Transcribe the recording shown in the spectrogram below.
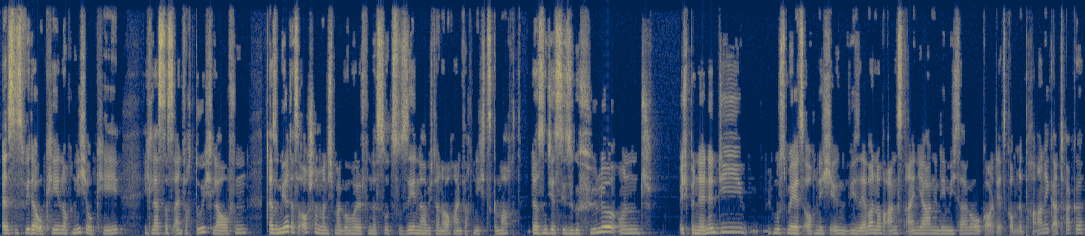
Es ist weder okay noch nicht okay ich lasse das einfach durchlaufen. Also mir hat das auch schon manchmal geholfen, das so zu sehen. Da habe ich dann auch einfach nichts gemacht. Da sind jetzt diese Gefühle und ich benenne die. Ich muss mir jetzt auch nicht irgendwie selber noch Angst einjagen, indem ich sage, oh Gott, jetzt kommt eine Panikattacke,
